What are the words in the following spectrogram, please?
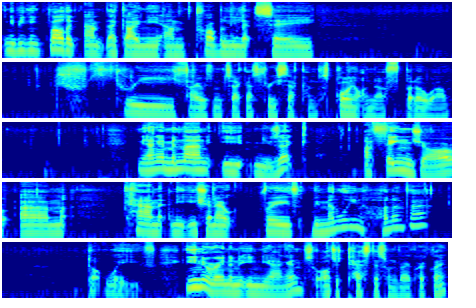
ni gweld y, am, y gai ni am probably, let's say, 3,000 seconds, 3 seconds. That's probably not enough, but oh well. Ni angen mynd lan i music. A ffeindio um, can ni eisiau nawr roedd fi'n dot wave. Un o'r ein yn un ni angen so I'll just test this one very quickly.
